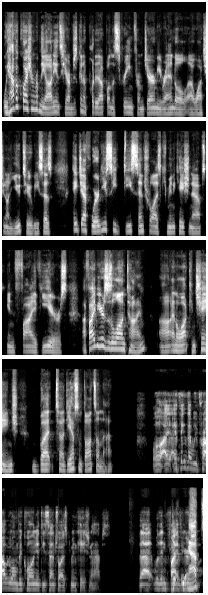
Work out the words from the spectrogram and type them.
We have a question from the audience here. I'm just going to put it up on the screen from jeremy randall uh, watching on youtube. He says hey jeff where do you see decentralized communication apps in five years? Uh, five years is a long time uh, and a lot can change but uh, do you have some thoughts on that? Well I, I, think that we probably won't be calling it decentralized communication apps. That within five the years apps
